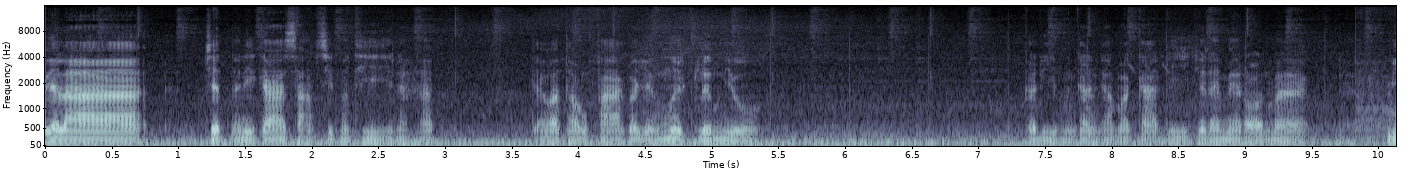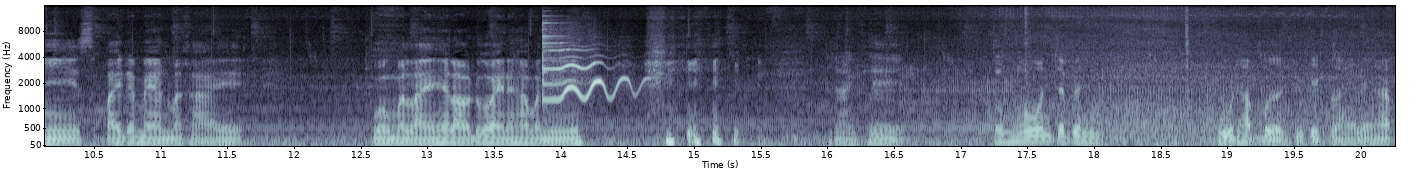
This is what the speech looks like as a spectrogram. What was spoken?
เวลา 7นาฬิกา30นาทีนะครับ แต่ว่าท้องฟ้าก็ยังมืดคลึ้มอยู่ ก็ดีเหมือนกันครับ อากาศดีจะได้ไม่ร้อนมาก มีสไปเดอร์แมนมาขายพวงมาลัยให้เราด้วยนะครับ วันนี้ อย่างเท่ตรงโน้นจะเป็นภูทับเบิกอยู่ไกลๆเลยครับ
